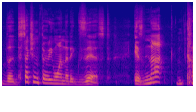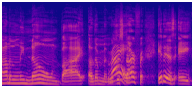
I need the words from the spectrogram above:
the Section Thirty One that exists is not commonly known by other members Right. of Starfleet. It is a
